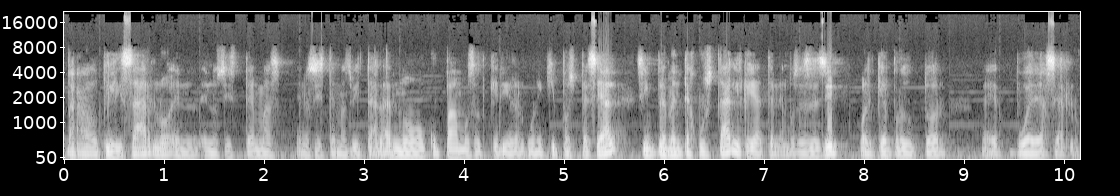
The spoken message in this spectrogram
para, utilizarlo en, los sistemas, en los sistemas vitales. No ocupamos adquirir algún equipo especial, simplemente ajustar el que ya tenemos. Es decir, cualquier productor eh, puede hacerlo.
